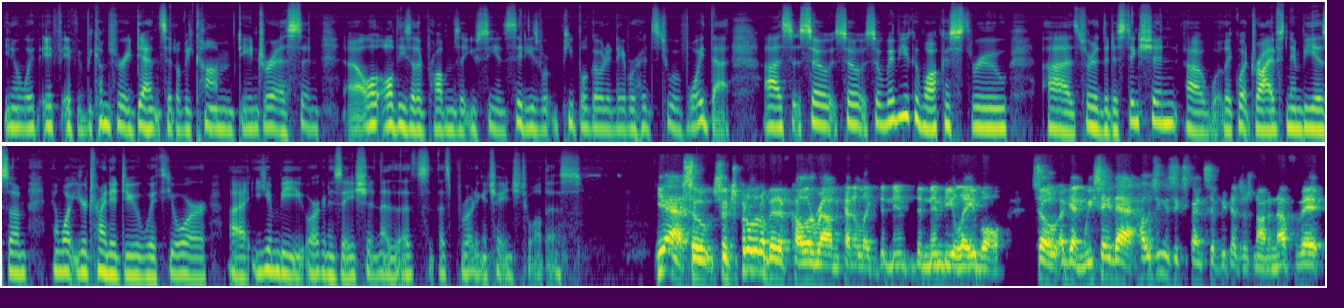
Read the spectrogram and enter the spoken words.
you know, with if, if it becomes very dense, it'll become dangerous and uh, all, all these other problems that you see in cities where people go to neighborhoods to avoid that. Uh, so, so, so, so maybe you can walk us through uh, sort of the distinction, uh, like what drives NIMBYism and what you're trying to do with your uh, YIMBY organization that's, that's promoting a change to all this. Yeah, so so to put a little bit of color around kind of like the the NIMBY label. So again, we say that housing is expensive because there's not enough of it.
